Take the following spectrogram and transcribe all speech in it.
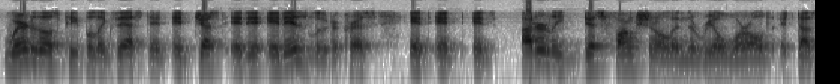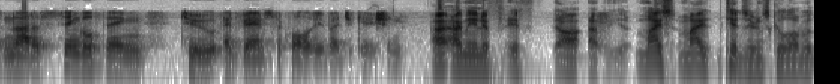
where do those people exist? It, it just it, it, it is ludicrous. It, it it's utterly dysfunctional in the real world. It does not a single thing to advance the quality of education. I, I mean, if if uh, uh my my kids are in school,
